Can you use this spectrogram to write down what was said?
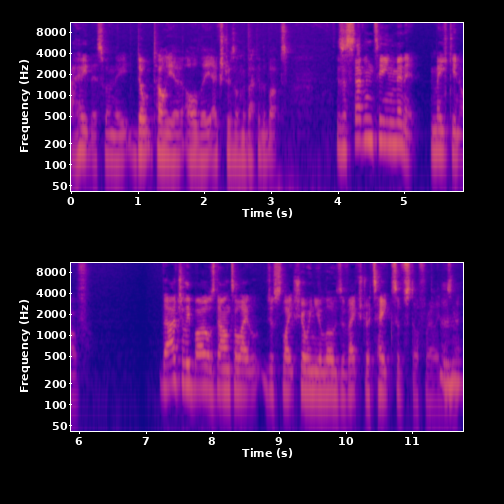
I hate this when they don't tell you all the extras on the back of the box. There's a 17 minute making of that actually boils down to like just like showing you loads of extra takes of stuff, really, doesn't it?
